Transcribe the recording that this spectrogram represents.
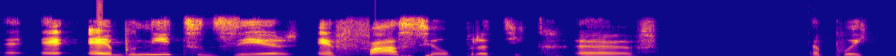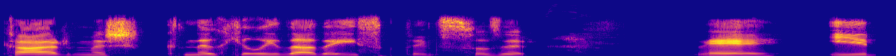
É, é, é bonito dizer, é fácil praticar, uh, aplicar, mas que na realidade é isso que tem de se fazer. É ir,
